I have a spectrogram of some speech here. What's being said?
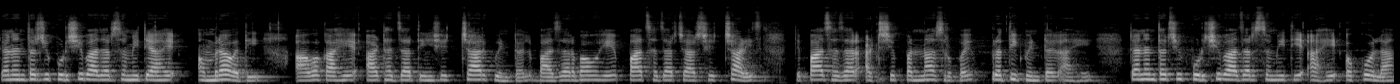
त्यानंतरची पुढची बाजार समिती आहे अमरावती. आवक आहे आठ आठ हजार तीनशे चार क्विंटल बाजारभाव हे पाच हजार चारशे चाळीस ते पाच हजार आठशे पन्नास रुपये प्रति क्विंटल आहे. त्यानंतरची पुढची बाजार समिती आहे अकोला.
